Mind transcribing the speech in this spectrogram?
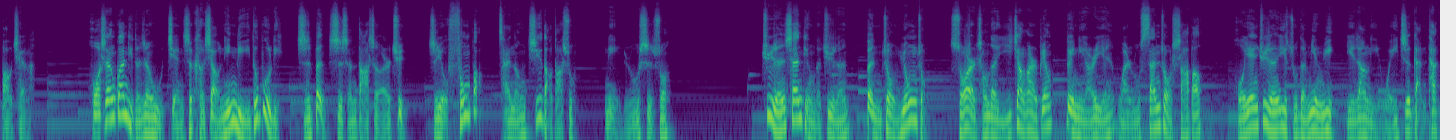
抱歉了，火山关里的任务简直可笑，你理都不理，直奔弑神大蛇而去。只有风暴才能击倒大树。你如是说。巨人山顶的巨人笨重臃肿。索尔城的一将二兵对你而言宛如三座沙包，火焰巨人一族的命运也让你为之感叹。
